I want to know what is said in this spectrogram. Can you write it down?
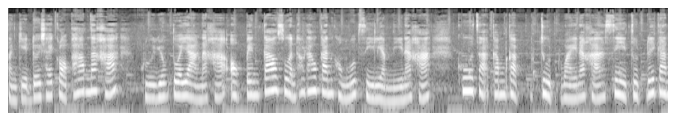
สังเกตโดยใช้กรอบภาพนะคะครูยกตัวอย่างนะคะ ออกเป็น 9 ส่วนเท่า ๆกันของรูปสี่เหลี่ยมนี้นะคะครูจะกำกับจุดไว้นะคะ 4 จุดด้วยกัน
